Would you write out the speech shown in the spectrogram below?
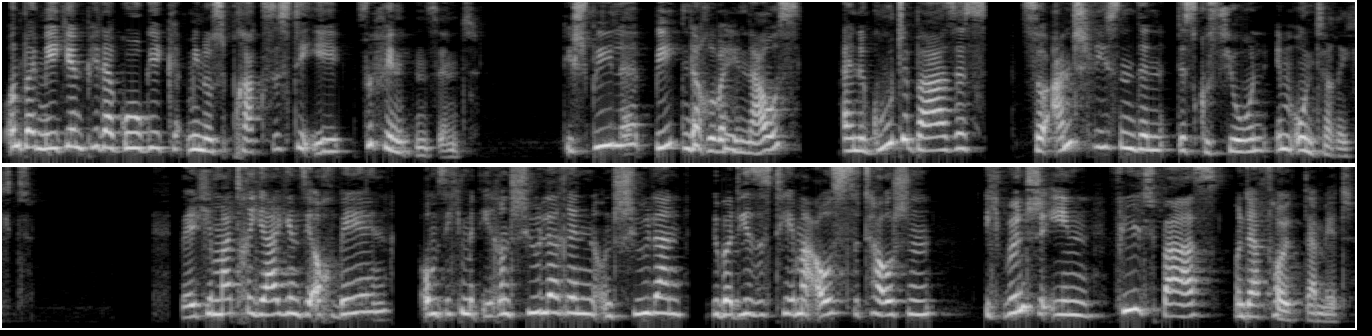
und bei medienpädagogik-praxis.de zu finden sind. Die Spiele bieten darüber hinaus eine gute Basis zur anschließenden Diskussion im Unterricht. Welche Materialien Sie auch wählen, um sich mit Ihren Schülerinnen und Schülern über dieses Thema auszutauschen, ich wünsche Ihnen viel Spaß und Erfolg damit.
